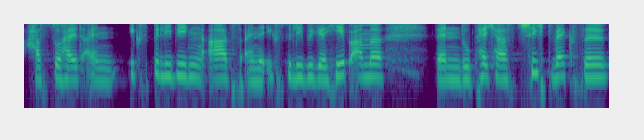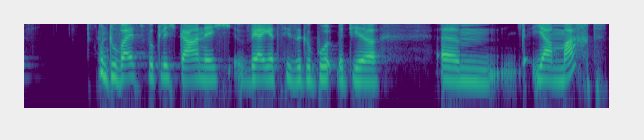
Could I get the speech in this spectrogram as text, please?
hast du halt einen x-beliebigen Arzt, eine x-beliebige Hebamme. Wenn du Pech hast, Schichtwechsel. Und du weißt wirklich gar nicht, wer jetzt diese Geburt mit dir ähm, ja macht.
